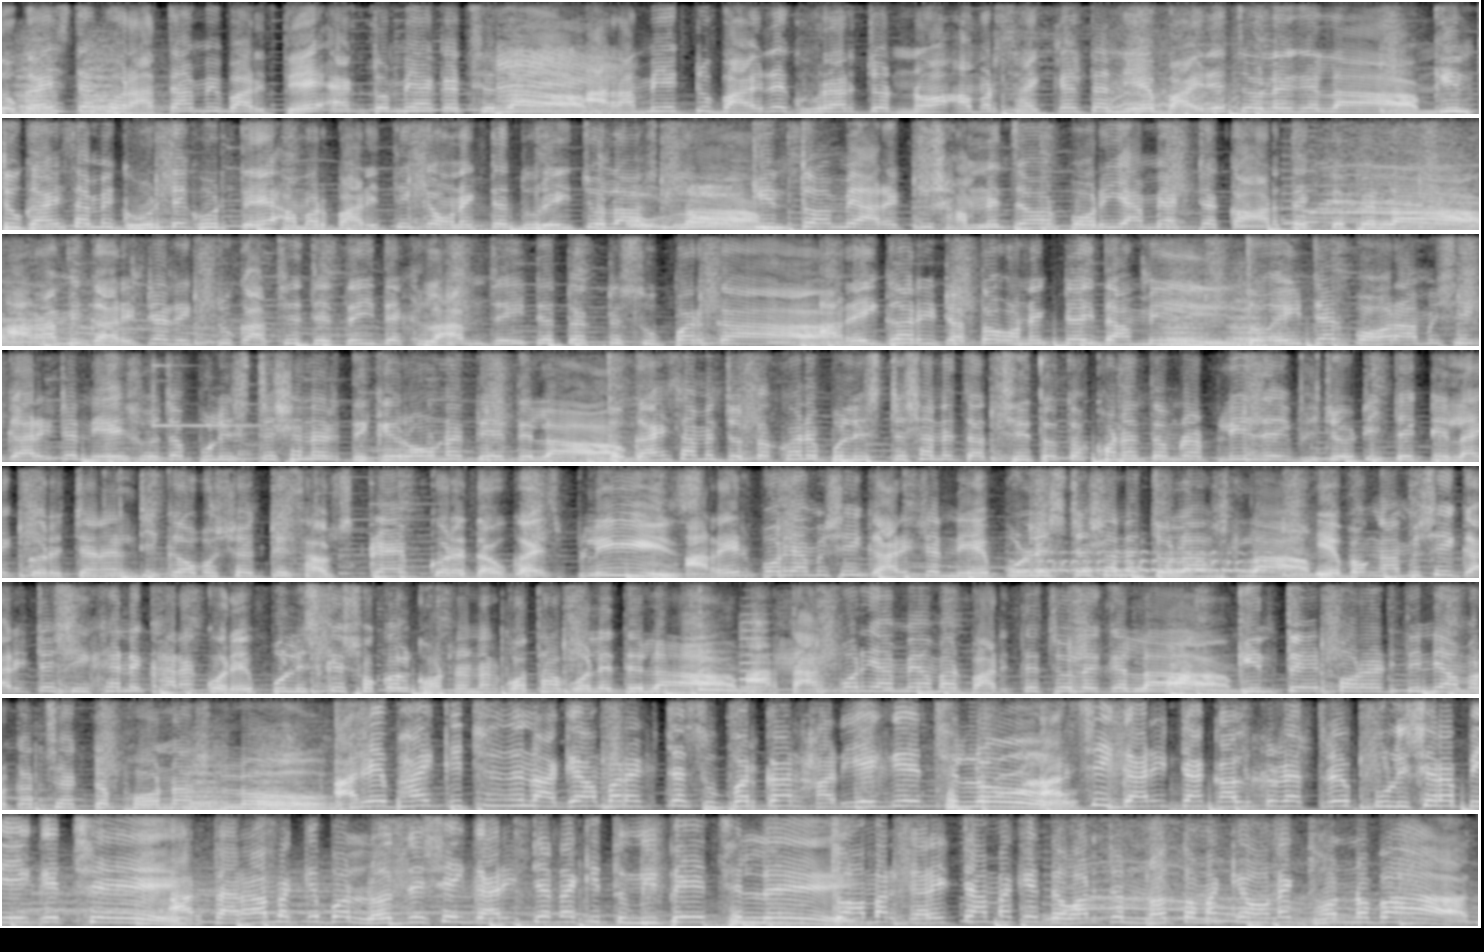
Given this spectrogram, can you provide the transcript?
তো গাইস দেখো, রাতে আমি বাড়িতে একদমই একা ছিলাম। আর আমি একটু বাইরে ঘোরার জন্য আমার সাইকেলটা নিয়ে বাইরে চলে গেলাম। কিন্তু গাইস আমি ঘুরতে ঘুরতে আমার বাড়ি থেকে অনেকটা দূরেই চলে আসলাম। কিন্তু আমি আরেকটু সামনে যাওয়ার পরেই আমি একটা কার দেখতে পেলাম। আর আমি গাড়িটার একটু কাছে যেতেই দেখলাম যে এইটা তো একটা সুপার কার আর এই গাড়িটা তো অনেকটাই দামি। তো এইটার পর আমি সেই গাড়িটা নিয়ে সোজা পুলিশ স্টেশনের দিকে রওনা দিয়ে দিলাম। তো গাইস আমি যতক্ষণে পুলিশ স্টেশনে যাচ্ছি, ততক্ষণে তোমরা প্লিজ এই ভিডিওটিতে একটি লাইক করে চ্যানেলটিকে অবশ্যই একটি সাবস্ক্রাইব করে দাও গাইস প্লিজ আর এরপরে আমি সেই গাড়িটা নিয়ে পুলিশ স্টেশনে চলে আসলাম। এবং আমি সেই গাড়িটা সেখানে খাড়া করে পুলিশকে সকল ঘটনার কথা বলে দিলাম। আর তারপরে আমি আমার বাড়িতে চলে গেলাম। কিন্তু এর পরের দিনই আমার কাছে একটা ফোন আসলো। আরে ভাই কিছুদিন আগে আমার একটা সুপার কার হারিয়ে গিয়েছিল। আর সেই গাড়িটা কালকে রাত্রে পুলিশেরা পেয়ে গেছে। আর তারা আমাকে বলল যে সেই গাড়িটা নাকি তুমি পেয়েছিলে। তো আমার গাড়িটা আমাকে দেওয়ার জন্য তোমাকে অনেক ধন্যবাদ।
